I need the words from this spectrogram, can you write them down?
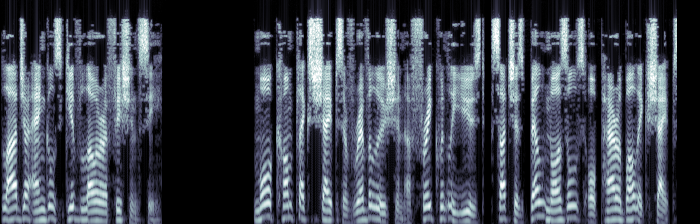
larger angles give lower efficiency. More complex shapes of revolution are frequently used, such as bell nozzles or parabolic shapes.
